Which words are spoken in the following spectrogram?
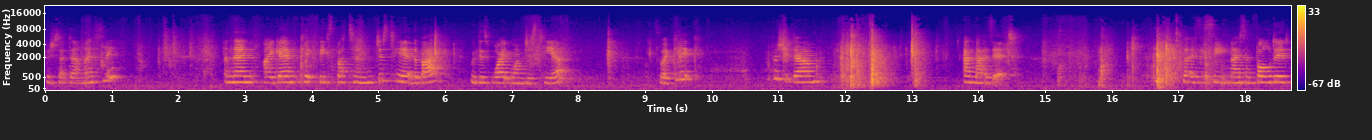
Push that down nicely. And then I again click this button just here at the back with this white one just here. So I click, push it down, and that is it. That is the seat nice and folded,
